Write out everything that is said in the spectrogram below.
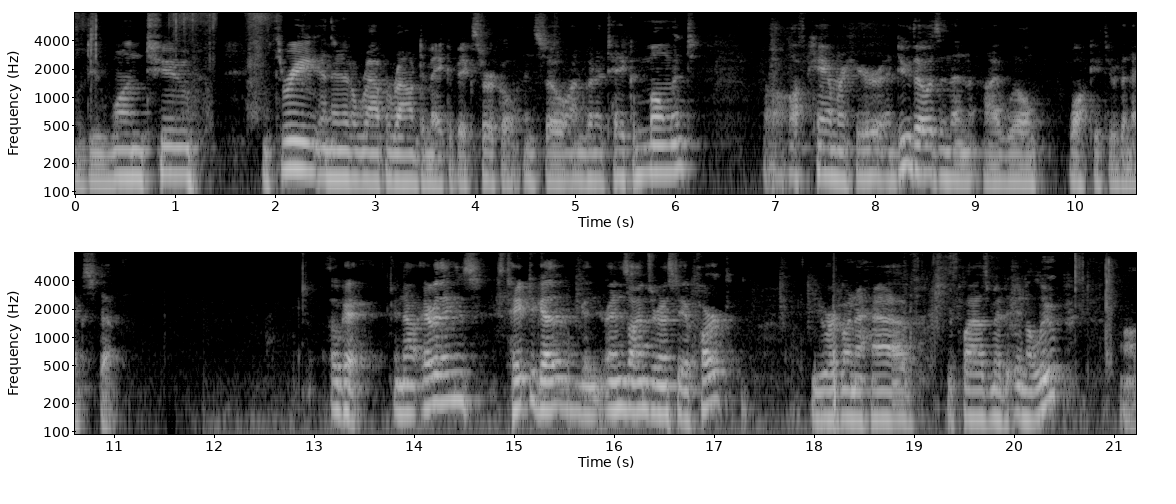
we'll do one, two, and three, and then it'll wrap around to make a big circle. And so I'm gonna take a moment uh, off camera here and do those, and then I will walk you through the next step. Okay, and now everything is, taped together. Again, your enzymes are going to stay apart. You are going to have your plasmid in a loop. Uh,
